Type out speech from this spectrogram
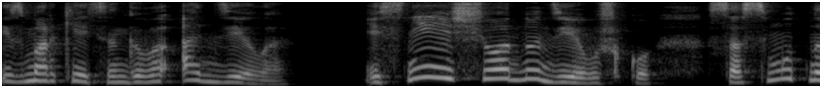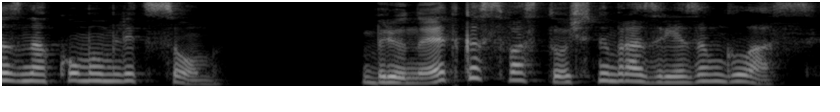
из маркетингового отдела, и с ней еще одну девушку со смутно знакомым лицом. Брюнетка с восточным разрезом глаз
